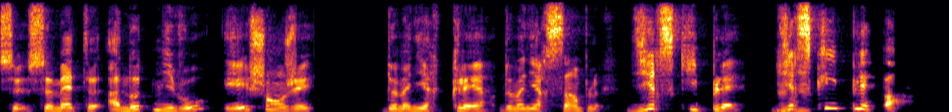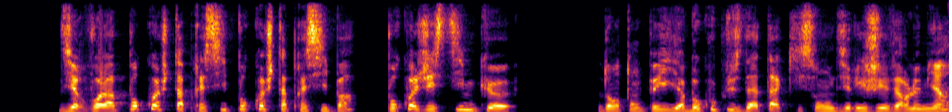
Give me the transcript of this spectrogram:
se, se mettre à notre niveau et échanger de manière claire, de manière simple, dire ce qui plaît, dire Mhm. ce qui plaît pas, dire voilà pourquoi je t'apprécie, pourquoi je t'apprécie pas, pourquoi j'estime que dans ton pays il y a beaucoup plus d'attaques qui sont dirigées vers le mien,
